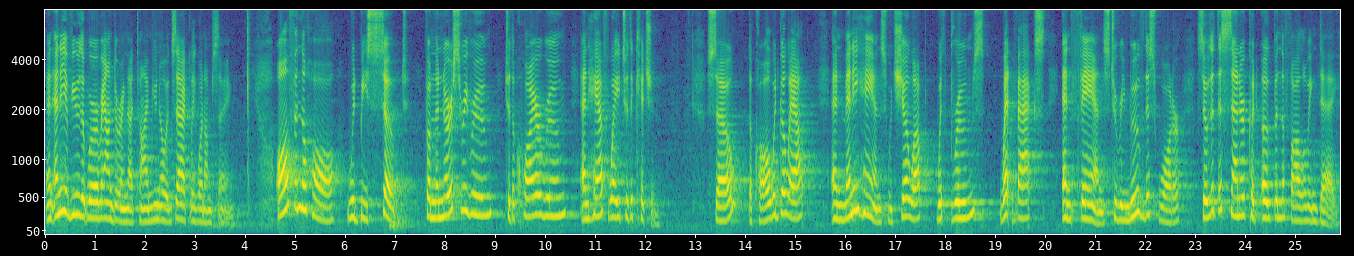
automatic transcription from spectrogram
And any of you that were around during that time, you know exactly what I'm saying. Often the hall would be soaked from the nursery room to the choir room and halfway to the kitchen. So the call would go out, and many hands would show up with brooms, wet vacs, and fans to remove this water so that the center could open the following day.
